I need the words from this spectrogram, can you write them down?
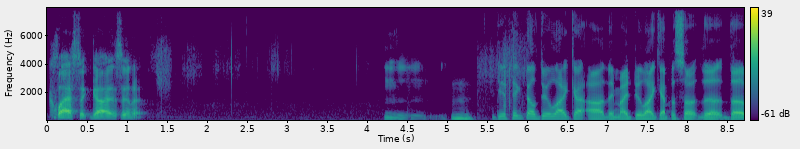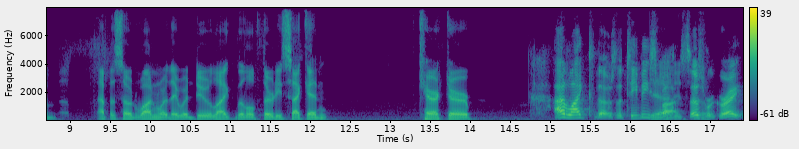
classic guys in it. Do you think they'll do like uh, uh they might do like episode the the episode one where they would do like little thirty second character I liked those. The TV Yeah, spots. did Those were great.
